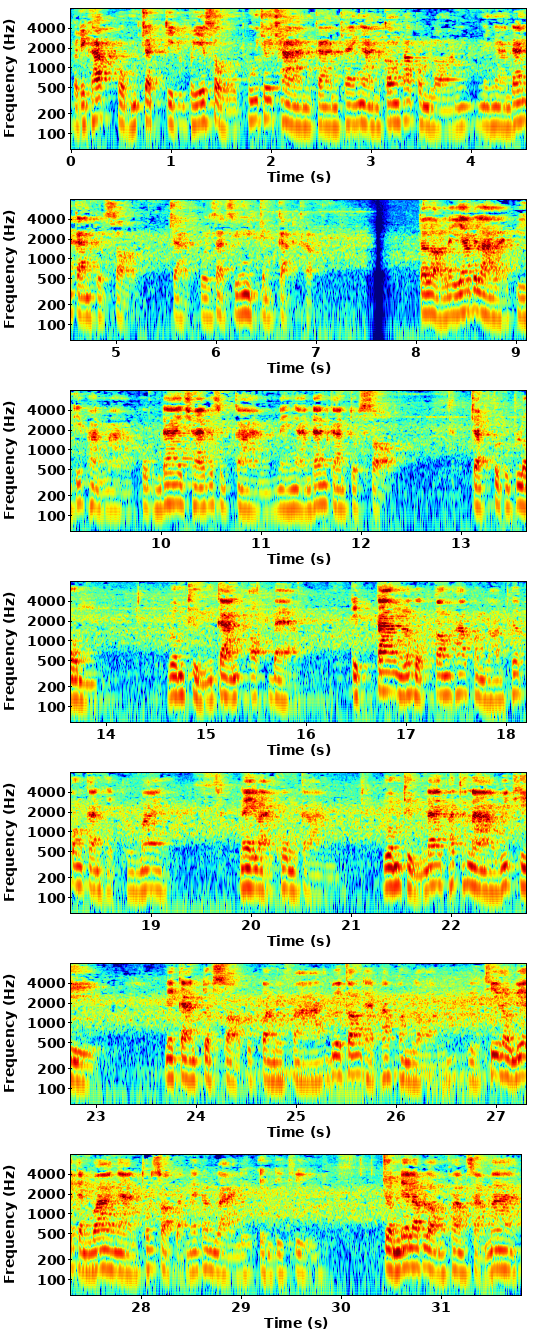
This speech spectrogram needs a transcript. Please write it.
สวัสดีครับ ผมจักรกิจอุปยโส ผู้เชี่ยวชาญการใช้งานกล้องภาพความร้อน ในงานด้านการตรวจสอบจากบริษัทซิวนิกจำกัดครับ ตลอดระยะเวลาหลายปีที่ผ่านมา ผมได้ใช้ประสบการณ์ในงานด้านการตรวจสอบ จัดฝึกอบรม รวมถึงการออกแบบ ติดตั้งระบบกล้องภาพความร้อน เพื่อป้องกันเหตุเพลิงไหม้ในหลายโครงการ รวมถึงได้พัฒนาวิธี ในการตรวจสอบอุปกรณ์ไฟฟ้าด้วยกล้องถ่ายภาพความร้อน หรือที่เราเรียกกันว่างานทดสอบแบบไม่ทำลายหรือ NDT จนได้รับรองความสามารถ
